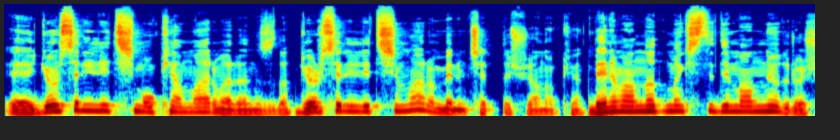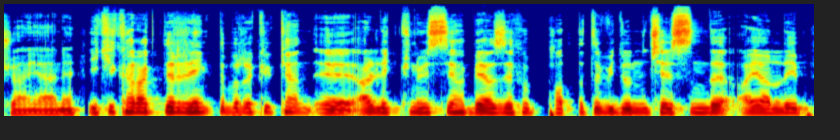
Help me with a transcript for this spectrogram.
Ee, görsel iletişim okuyan var mı aranızda? Görsel iletişim var mı benim chatte şu an okuyan? Benim anlatmak istediğimi anlıyordur o şu an yani. İki karakteri renkli bırakırken e, Arlecchino'yu siyah beyaz yapıp patlatıp videonun içerisinde ayarlayıp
